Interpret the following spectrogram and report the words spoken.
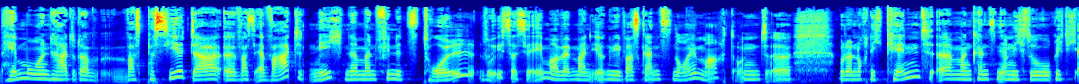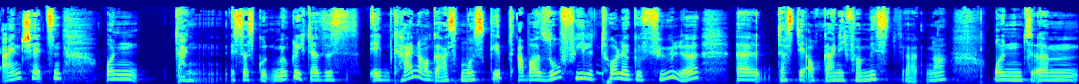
Hemmungen hat oder was passiert da, äh, was erwartet mich. Ne? Man findet es toll, so ist das ja immer, wenn man irgendwie was ganz neu macht und äh, oder noch nicht kennt. Äh, man kann es ja nicht so richtig einschätzen und dann ist das gut möglich, dass es eben keinen Orgasmus gibt, aber so viele tolle Gefühle, äh, dass der auch gar nicht vermisst wird. Ne? Und ähm,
